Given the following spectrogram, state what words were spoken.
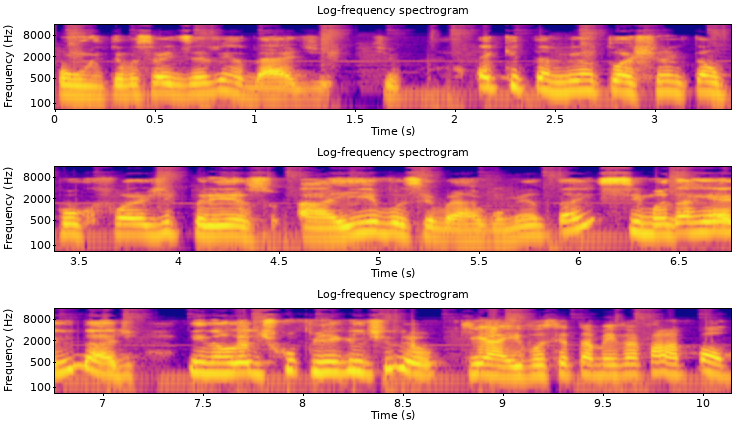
Ou então você vai dizer a verdade. Tipo, é que também eu tô achando que tá um pouco fora de preço. Aí você vai argumentar em cima da realidade e não da desculpinha que ele te deu. Que aí você também vai falar, bom,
